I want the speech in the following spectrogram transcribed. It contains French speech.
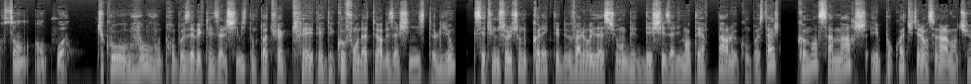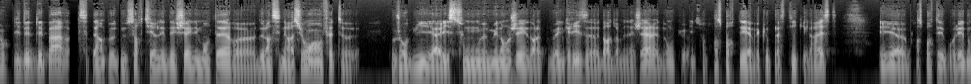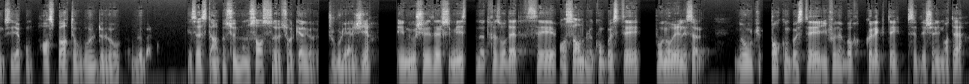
en poids. Du coup, vous, vous proposez avec les alchimistes, donc toi tu as créé, tu as été cofondateur des alchimistes Lyon, c'est une solution de collecte et de valorisation des déchets alimentaires par le compostage. Comment ça marche et pourquoi tu t'es lancé dans l'aventure? L'idée de départ, c'était un peu de sortir les déchets alimentaires euh, de l'incinération. Hein. En fait, euh, aujourd'hui, euh, ils sont mélangés dans la poubelle grise d'ordre ménagère et donc ils sont transportés avec le plastique et le reste et transportés et brûlés. Donc, c'est-à-dire qu'on transporte et on brûle de l'eau globalement. Et ça, c'était un peu ce non-sens sur lequel je voulais agir. Et nous, chez les alchimistes, notre raison d'être, c'est ensemble composter pour nourrir les sols. Donc, pour composter, il faut d'abord collecter ces déchets alimentaires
